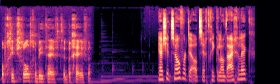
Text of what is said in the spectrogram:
op Grieks grondgebied heeft begeven. Ja, als je het zo vertelt, zegt Griekenland eigenlijk:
